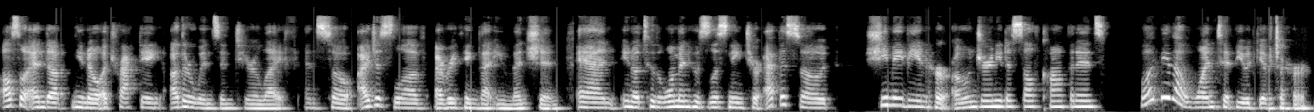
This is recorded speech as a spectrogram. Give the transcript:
also end up, you know, attracting other wins into your life. And so I just love everything that you mentioned. And, you know, to the woman who's listening to your episode, she may be in her own journey to self confidence. What would be that one tip you would give to her?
